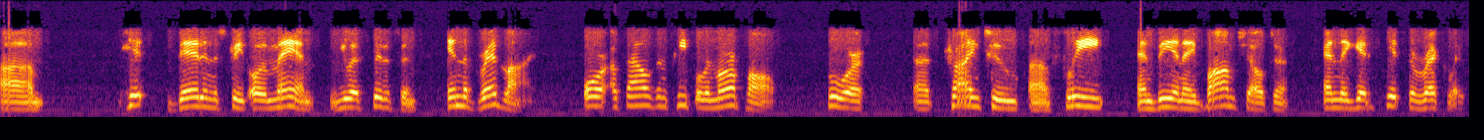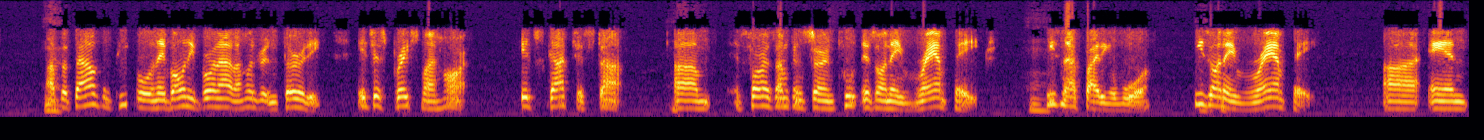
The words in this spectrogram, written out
um, hit dead in the street, or a man, U.S. citizen, in the breadline, or a thousand people in Mariupol who are uh, trying to uh, flee and be in a bomb shelter, and they get hit directly. Yeah. Of a thousand people, and they've only brought out 130. It just breaks my heart. It's got to stop. Um, as far as I'm concerned, Putin is on a rampage. Mm-hmm. He's not fighting a war. He's on a rampage, uh, and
